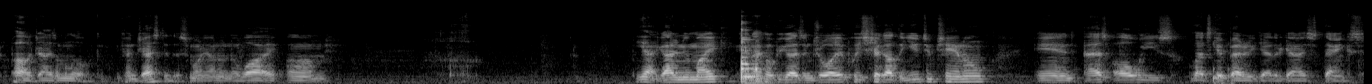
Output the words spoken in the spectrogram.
Apologize, I'm a little congested this morning. I don't know why. Um, yeah, I got a new mic, and I hope you guys enjoy. Please check out the YouTube channel. And as always, let's get better together, guys. Thanks.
